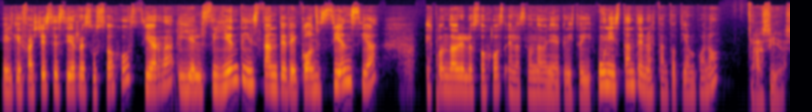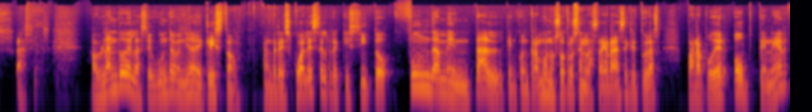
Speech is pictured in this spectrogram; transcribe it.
el que fallece cierre sus ojos, cierra, y el siguiente instante de conciencia es cuando abre los ojos en la segunda venida de Cristo. Y un instante no es tanto tiempo, ¿no? Así es, así es. Hablando de la segunda venida de Cristo, Andrés, ¿cuál es el requisito fundamental que encontramos nosotros en las Sagradas Escrituras para poder obtener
